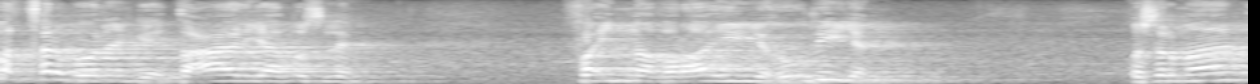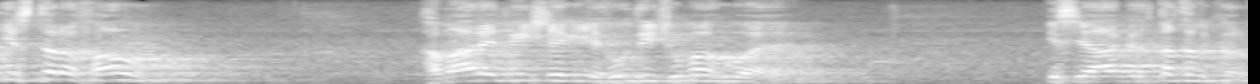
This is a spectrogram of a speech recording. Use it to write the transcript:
پتھر بولیں گے تعال یا مسلم فعن برائی یہودی مسلمان، اس طرف آؤ۔ ہمارے پیچھے ایک یہودی چھپا ہوا ہے، اسے آ کر قتل کرو۔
